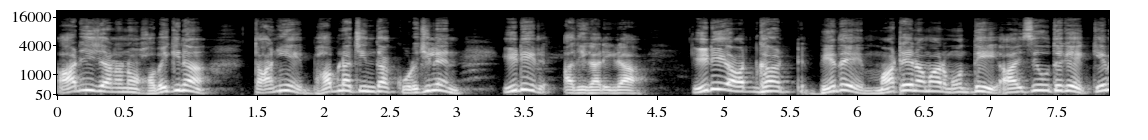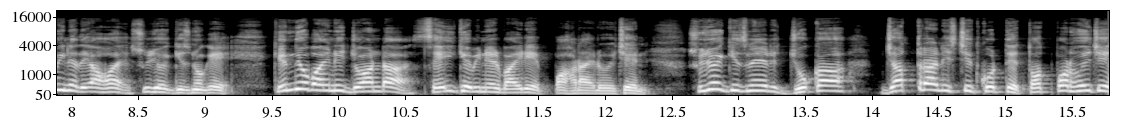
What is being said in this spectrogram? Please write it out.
আরই জানানো হবে কিনা তা নিয়ে ভাবনা চিন্তা করেছিলেন ইডির আধিকারিকরা। ইডি আটঘাট বেঁধে মাঠে নামার মধ্যেই আইসিইউ থেকে কেবিনে দেওয়া হয় সুজয় কৃষ্ণকে। কেন্দ্রীয় বাহিনীর জওয়ানরা সেই কেবিনের বাইরে পাহারায় রয়েছেন। সুজয় কৃষ্ণের জোকা যাত্রা নিশ্চিত করতে তৎপর হয়েছে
